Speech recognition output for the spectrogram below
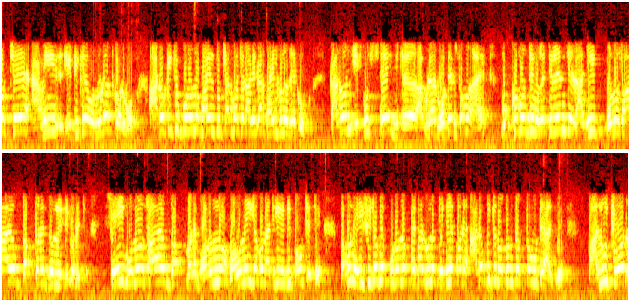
হচ্ছে, আমি ইডিকে অনুরোধ করব, আরও কিছু পুরনো ফাইল দু চার বছর আগেকার ফাইলগুলো দেখুক। কারণ একুশে আপনার ভোটের সময় মুখ্যমন্ত্রী বলেছিলেন যে রাজীব বন সহায়ক দপ্তরের দুর্নীতি করেছে। সেই বন সহায়ক দপ- মানে অরণ্য ভবনেই যখন আজকে ইডি পৌঁছেছে তখন এই সুযোগে পুরনো পেপারগুলো দেখলে পরে আরও কিছু নতুন তথ্য উঠে আসবে। বালু চোর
